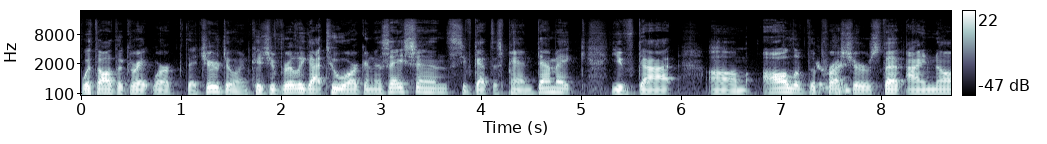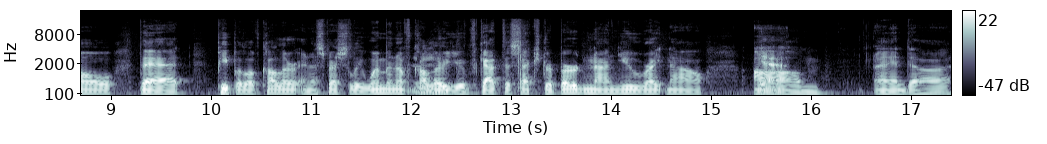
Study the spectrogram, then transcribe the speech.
with all the great work that you're doing? Because you've really got two organizations, you've got this pandemic, you've got um, all of the pressures that I know that people of color and especially women of color, mm-hmm. you've got this extra burden on you right now. Yeah. Um, and uh,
